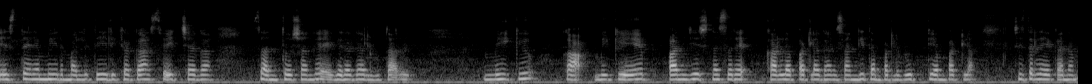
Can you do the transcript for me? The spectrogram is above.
చేస్తేనే మీరు మళ్ళీ తేలికగా స్వేచ్ఛగా సంతోషంగా ఎగరగలుగుతారు. మీకు కా మీకు ఏ పని చేసినా సరే కళ్ళ పట్ల కానీ సంగీతం పట్ల నృత్యం పట్ల చిత్రలేఖనం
